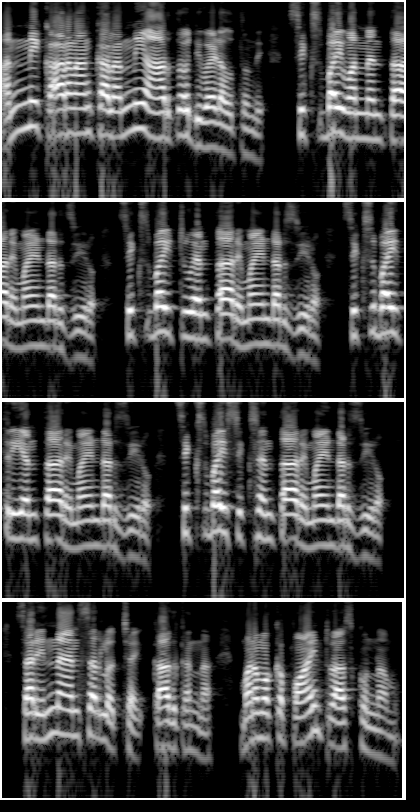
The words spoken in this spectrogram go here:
అన్ని కారణాంకాలన్నీ ఆరుతో డివైడ్ అవుతుంది. సిక్స్ బై వన్ ఎంత? Remainder zero. Six by two ఎంత? Remainder zero. Six by three ఎంత? Remainder zero. Six by six ఎంత? Remainder zero. సార్ ఇన్ని ఆన్సర్లు వచ్చాయి. కాదు కన్నా. మనం ఒక పాయింట్ రాసుకున్నాము.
